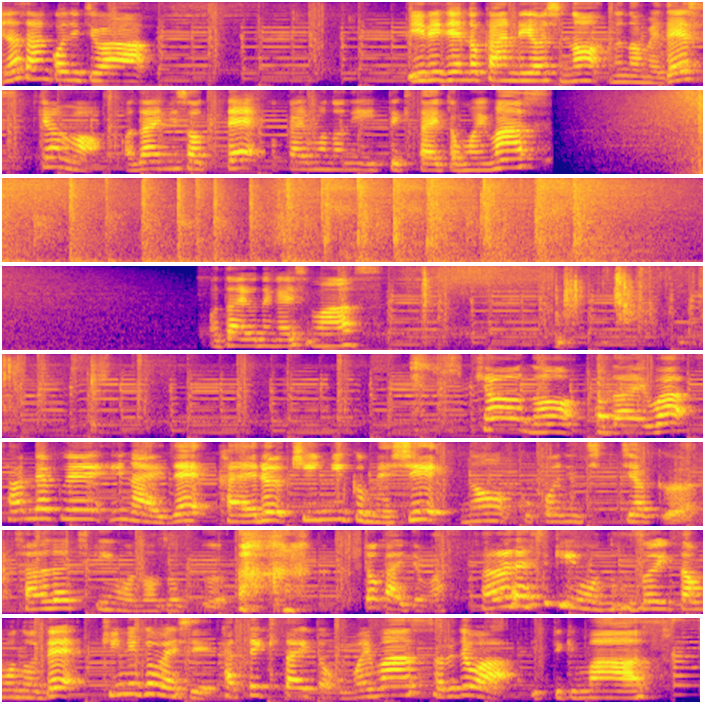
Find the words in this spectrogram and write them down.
皆さんこんにちは。B レジェンド管理用紙の布目です。今日もお題に沿ってお買い物に行ってきたいと思います。お題お願いします。今日のお題は300円以内で買える筋肉飯のここにちっちゃくサラダチキンを除く と書いてます。サラダチキンを除いたもので筋肉飯買っていきたいと思います。それでは行ってきます。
